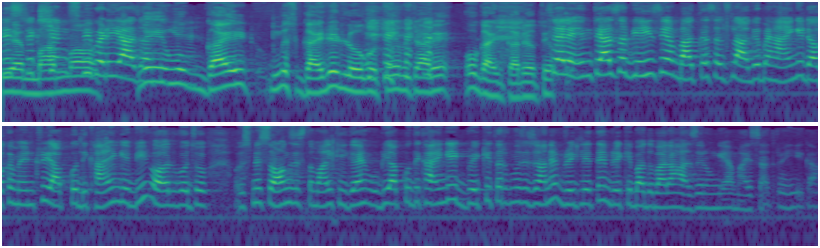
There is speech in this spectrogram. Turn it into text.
है मामा नहीं वो गाइड मिस गाइडेड लोग होते हैं बेचारे वो गाइड कर रहे होते हैं। चले इम्तियाज़ साहब यहीं से हम बात का सिलसिला आगे बढ़ाएँगे। डॉक्यूमेंट्री आपको दिखाएँगे भी और वो जो उसमें सॉन्ग्स इस्तेमाल की गए वो भी आपको दिखाएँगे। एक ब्रेक की तरफ़ मुझे जाना है ब्रेक लेते हैं ब्रेक के बाद दोबारा हाजिर होंगे हमारे साथ रहिएगा।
